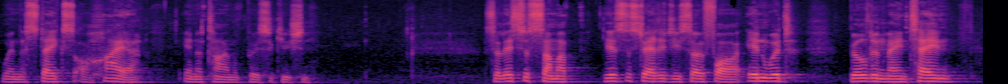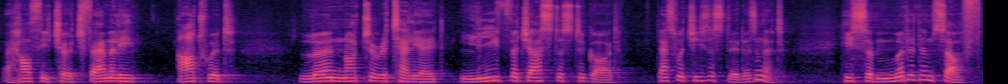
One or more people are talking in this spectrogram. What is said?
when the stakes are higher in a time of persecution? So let's just sum up. Here's the strategy so far inward, build and maintain a healthy church family, outward, learn not to retaliate, leave the justice to God. That's what Jesus did, isn't it? He submitted himself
